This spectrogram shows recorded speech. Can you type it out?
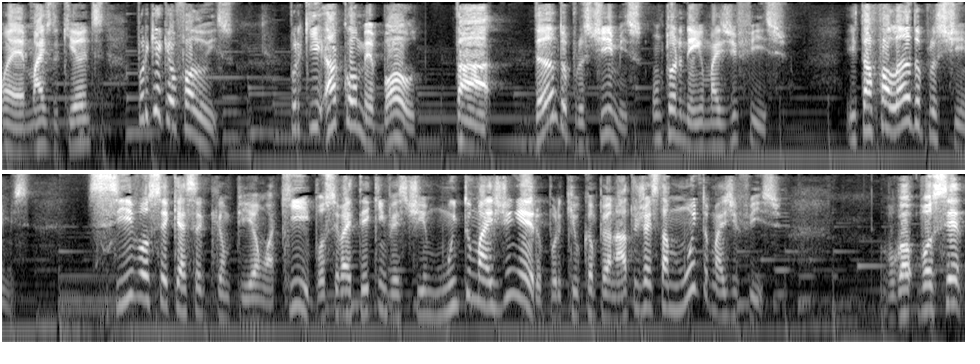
é, mais do que antes. Por que, que eu falo isso? Porque a Comebol tá dando para os times um torneio mais difícil. E tá falando para os times: se você quer ser campeão aqui, você vai ter que investir muito mais dinheiro, porque o campeonato já está muito mais difícil. Você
